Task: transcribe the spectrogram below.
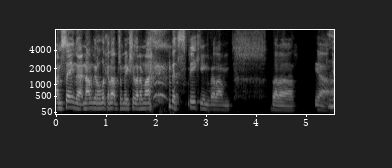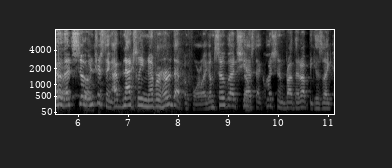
I'm saying that now. I'm going to look it up to make sure that I'm not misspeaking, but um, but uh, yeah. No, that's so uh, interesting. I've actually never heard that before. Like, I'm so glad she Yeah. asked that question and brought that up because, like,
